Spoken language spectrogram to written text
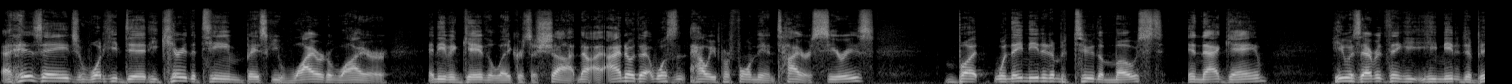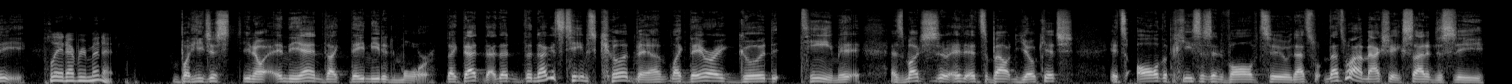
at his age what he did he carried the team basically wire to wire and even gave the lakers a shot now I know that wasn't how he performed the entire series but when they needed him to the most in that game he was everything he, he needed to be. Played every minute. but he just you know in the end like they needed more. Like that, that the nuggets team's good man. Like they are a good team. It, as much as it's about Jokic it's all the pieces involved too. That's that's why i'm actually excited to see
